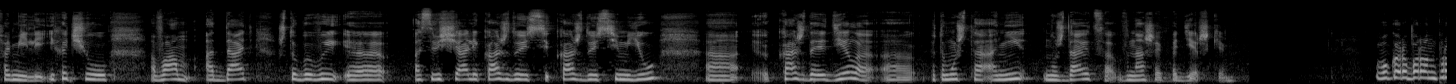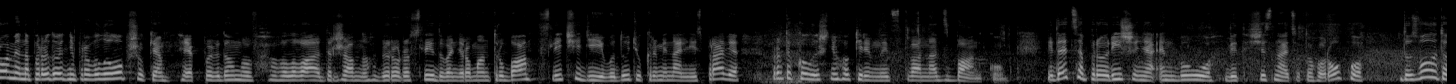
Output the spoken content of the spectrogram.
фамилии и хочу вам отдать, чтобы вы э, освещали каждую, каждую семью, каждое дело, потому что они нуждаются в нашей поддержке. В Укроборонпромі напередодні провели обшуки. Як повідомив голова Державного бюро розслідувань Роман Труба, слідчі дії ведуть у кримінальній справі проти колишнього керівництва Нацбанку. Йдеться про рішення НБУ від 2016 року дозволити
